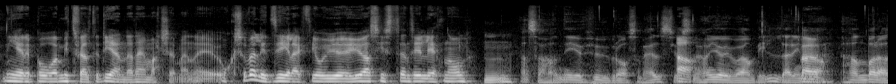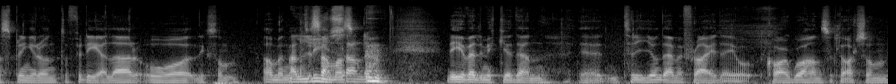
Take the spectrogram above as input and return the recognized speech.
nere på mittfältet igen den här matchen. Men är också väldigt delaktig och gör ju assisten till 1-0. Mm. Alltså han är ju hur bra som helst just Ja. nu. Han gör ju vad han vill där inne. Ja, Han bara springer runt och fördelar och liksom... Ja, men Han tillsammans. lysande. Det är ju väldigt mycket den eh, trion där med Friday och Cargo och han såklart som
